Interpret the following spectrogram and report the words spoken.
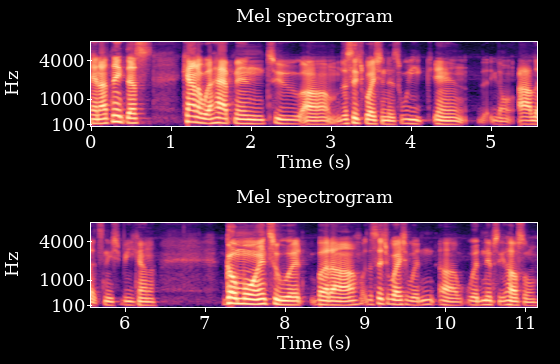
And I think that's kind of what happened to um, the situation this week and you know I'll let Tanisha B kind of go more into it but uh, the situation with uh, with Nipsey Hussle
